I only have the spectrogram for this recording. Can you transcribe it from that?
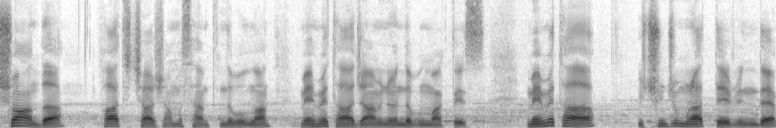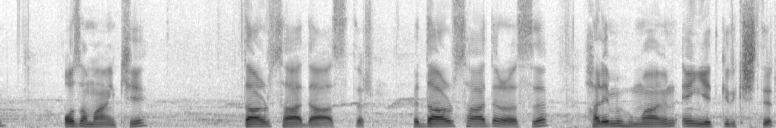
Şu anda Fatih Çarşamba semtinde bulunan Mehmet Ağa Camii'nin önünde bulunmaktayız. Mehmet Ağa 3. Murat devrinde o zamanki Darüssaade Ağası'dır. Ve Darüssaade arası Harem-i Humayun'un en yetkili kişidir.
